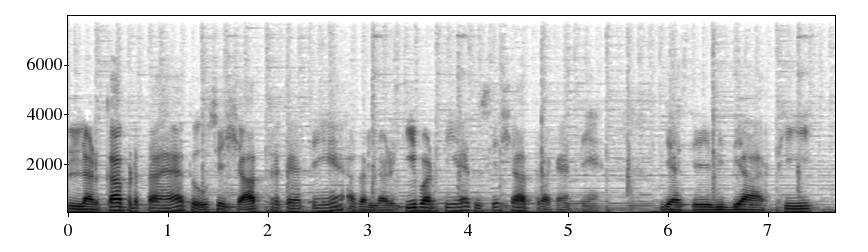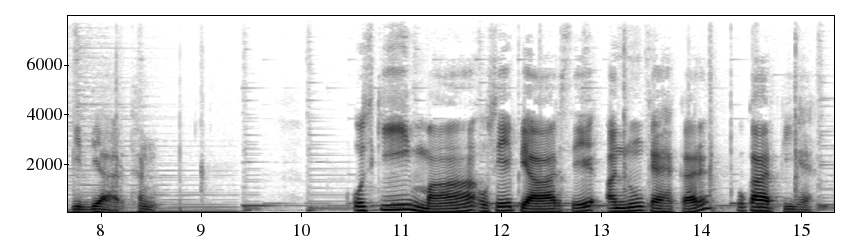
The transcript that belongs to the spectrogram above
लड़का पढ़ता है तो उसे छात्र कहते हैं। अगर लड़की पढ़ती है तो उसे छात्रा कहते हैं। जैसे विद्यार्थी, विद्यार्थन। उसकी माँ उसे प्यार से अनु कहकर पुकारती है।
